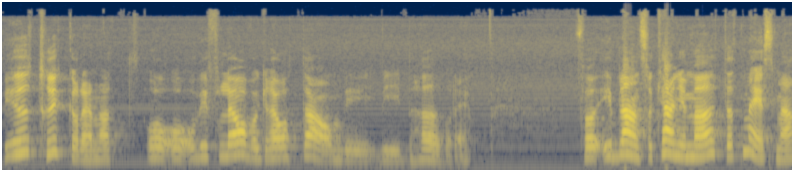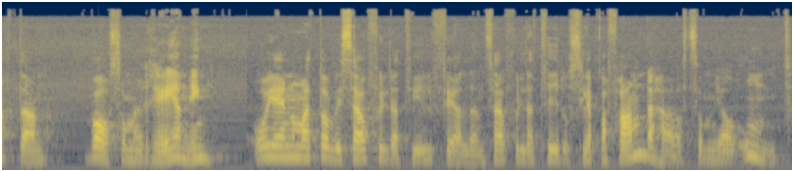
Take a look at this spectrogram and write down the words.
vi uttrycker den att, och, och, och vi får lov att gråta om vi, vi behöver det. För ibland så kan ju mötet med smärtan vara som en rening. Och genom att då vid särskilda tillfällen, särskilda tider släppa fram det här som gör ont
